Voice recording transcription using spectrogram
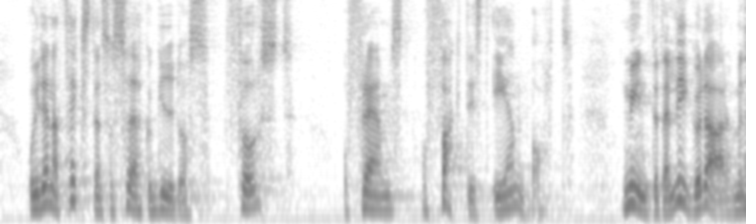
Och i denna texten så söker Gud oss först och främst och faktiskt enbart. Myntet den ligger där men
